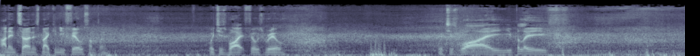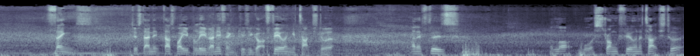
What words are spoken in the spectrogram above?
and in turn it's making you feel something which is why it feels real which is why you believe things just any that's why you believe anything because you've got a feeling attached to it and if there's lot or a strong feeling attached to it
